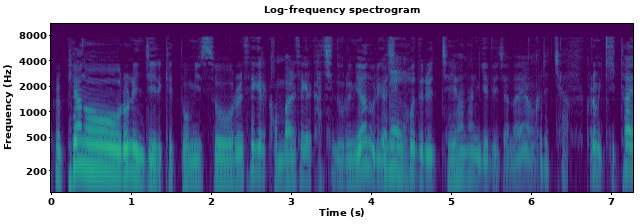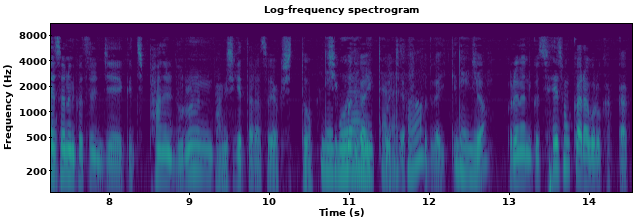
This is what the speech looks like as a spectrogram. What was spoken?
그럼 피아노로는 이제 이렇게 도미솔을 세 개를 건반을 세 개를 같이 누르면 우리가 네. C 코드를 재현한 게 되잖아요. 그렇죠. 그러면 기타에서는 그것을 이제 그 지판을 누르는 방식에 따라서 역시 또 네, C 코드가 있고 따라서. F 코드가 있겠죠. 그러면 그 세 손가락으로 각각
